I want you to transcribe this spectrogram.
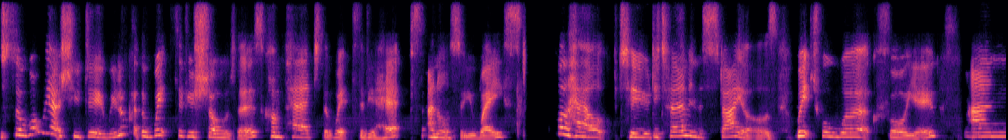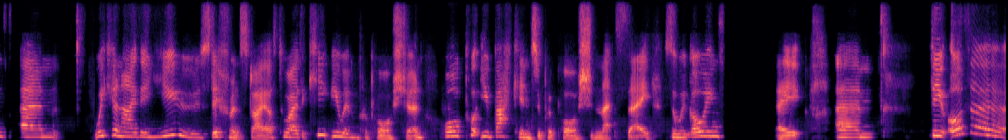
so what we actually do, we look at the width of your shoulders compared to the width of your hips and also your waist. Will help to determine the styles which will work for you, mm-hmm. and um, we can either use different styles to either keep you in proportion or put you back into proportion. Let's say so. We're going shape. Um, the other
